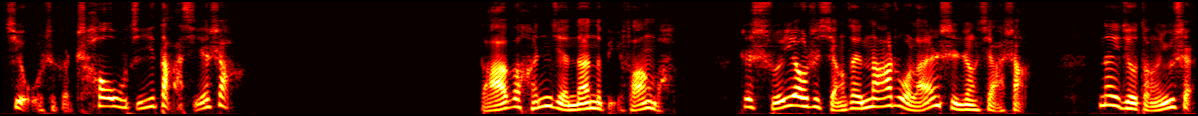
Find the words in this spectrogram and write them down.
就是个超级大邪煞。打个很简单的比方吧，这谁要是想在那若兰身上下煞，那就等于是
